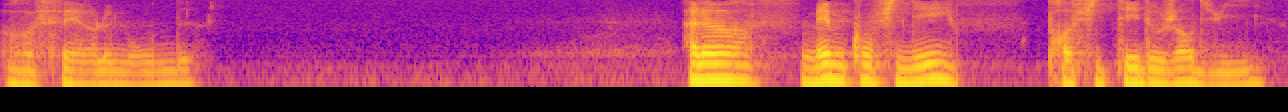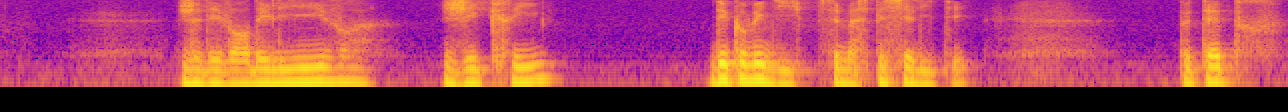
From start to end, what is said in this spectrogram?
refaire le monde. Alors, même confiné, profitez d'aujourd'hui. Je dévore des livres, j'écris, des comédies, c'est ma spécialité. Peut-être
